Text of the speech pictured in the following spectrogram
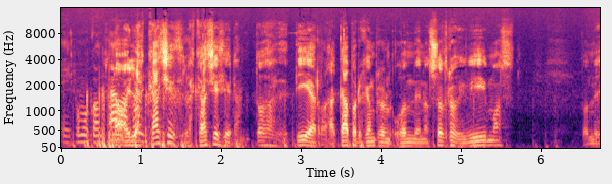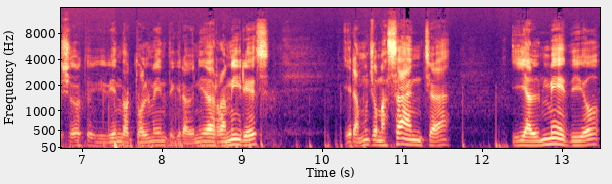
eh, como contaba. No, y las calles, las calles eran todas de tierra. Acá, por ejemplo, donde nosotros vivimos, donde yo estoy viviendo actualmente, que era Avenida Ramírez, era mucho más ancha y al medio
